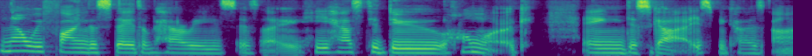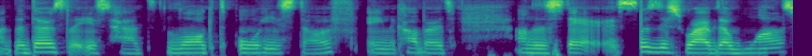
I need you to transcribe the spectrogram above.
Now we find the state of Harry's is like he has to do homework in disguise because uh, the Dursleys had locked all his stuff in the cupboard under the stairs. It was described that once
